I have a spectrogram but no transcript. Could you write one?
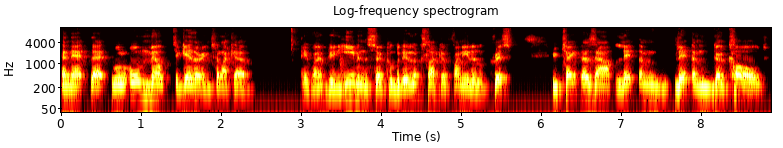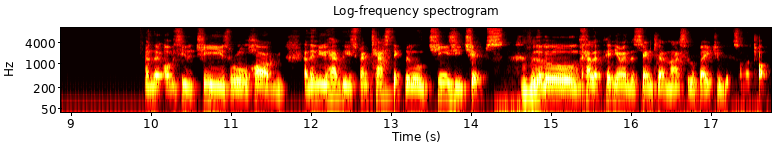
and that that will all melt together into like a. It won't be an even circle, but it looks like a funny little crisp. You take those out, let them let them go cold, and then obviously the cheese will all harden, and then you have these fantastic little cheesy chips Mhm. with a little jalapeno in the center, and nice little bacon bits on the top.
